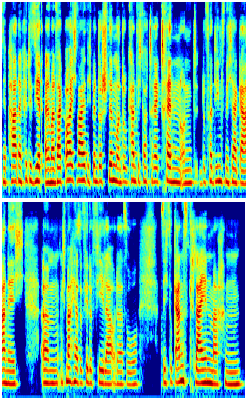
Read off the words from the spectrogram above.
der Partner kritisiert einen, man sagt, oh, ich weiß, ich bin so schlimm und du kannst dich doch direkt trennen und du verdienst mich ja gar nicht. Ähm, ich mache ja so viele Fehler oder so. Sich so ganz klein machen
